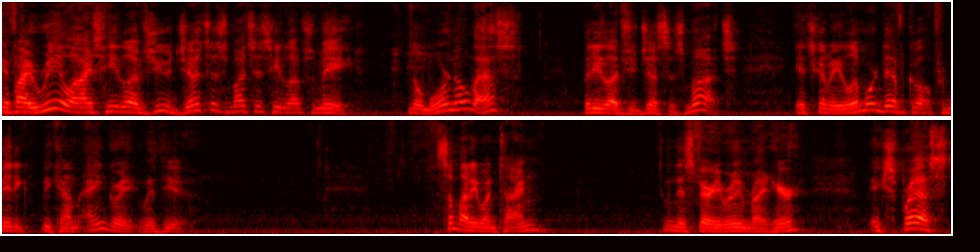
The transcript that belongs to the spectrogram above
If I realize he loves you just as much as he loves me, no more, no less, but he loves you just as much. It's going to be a little more difficult for me to become angry with you. Somebody one time, in this very room right here, expressed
